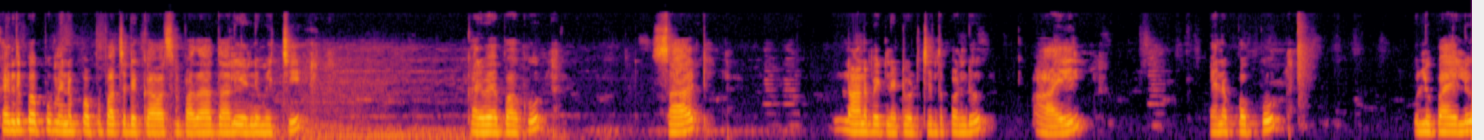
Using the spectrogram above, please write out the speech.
కందిపప్పు మినపప్పు పచ్చడికి కావాల్సిన పదార్థాలు ఎండుమిర్చి కరివేపాకు సాల్ట్ నానబెట్టినటువంటి చింతపండు ఆయిల్ మినపప్పు ఉల్లిపాయలు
